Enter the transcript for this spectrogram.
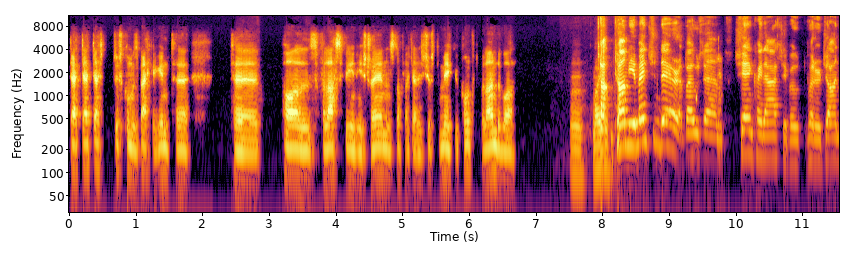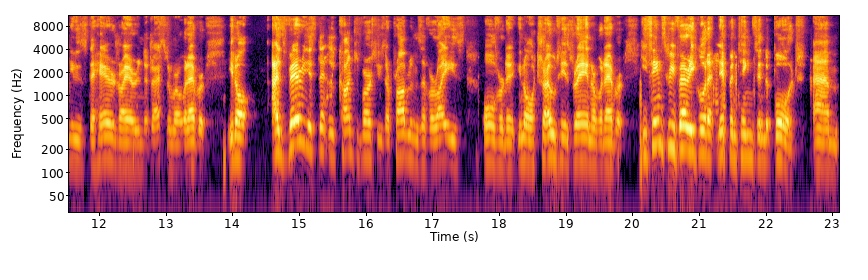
that that that just comes back again to to Paul's philosophy and his training and stuff like that. It's just to make you comfortable on the ball. Mm, Tom, Tom, you mentioned there about um, Shane kind of asked you about whether John used the hair dryer in the dressing room or whatever. You know, as various little controversies or problems have arisen over the, you know, throughout his reign or whatever, he seems to be very good at nipping things in the bud. Um,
